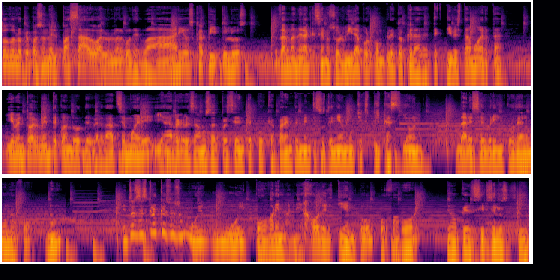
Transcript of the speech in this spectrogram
todo lo que pasó en el pasado a lo largo de varios capítulos, de tal manera que se nos olvida por completo que la detective está muerta y eventualmente cuando de verdad se muere ya regresamos al presente porque aparentemente eso tenía mucha explicación, dar ese brinco de alguna forma, ¿no? Entonces creo que eso es un muy, muy pobre manejo del tiempo, por favor, tengo que decírselos así,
